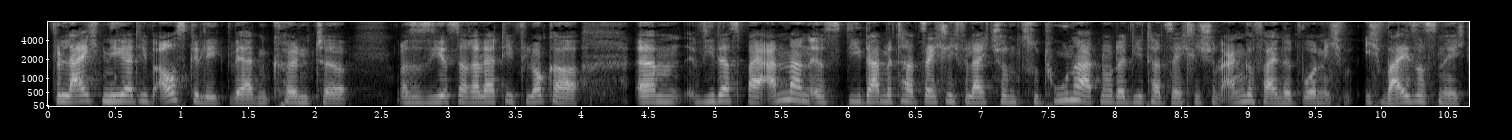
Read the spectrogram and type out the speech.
vielleicht negativ ausgelegt werden könnte. Also sie ist da relativ locker. Ähm, wie das bei anderen ist, die damit tatsächlich vielleicht schon zu tun hatten oder die tatsächlich schon angefeindet wurden, ich, ich weiß es nicht.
